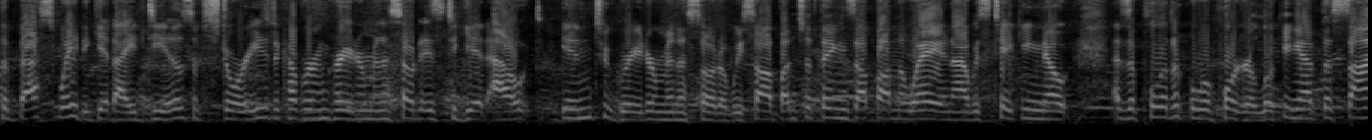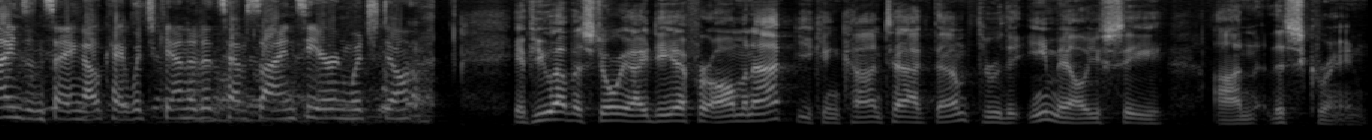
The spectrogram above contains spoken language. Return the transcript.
The best way to get ideas of stories to cover in Greater Minnesota is to get out into Greater Minnesota. We saw a bunch of things up on the way and I was taking note as a political reporter looking at the signs and saying, okay, which candidates have signs here and which don't. If you have a story idea for Almanac, you can contact them through the email you see on the screen.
